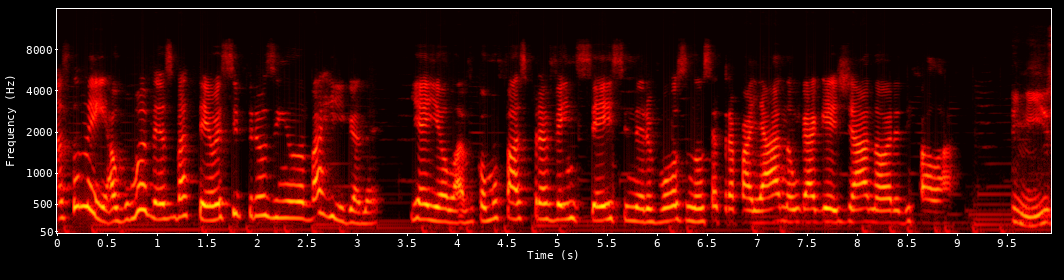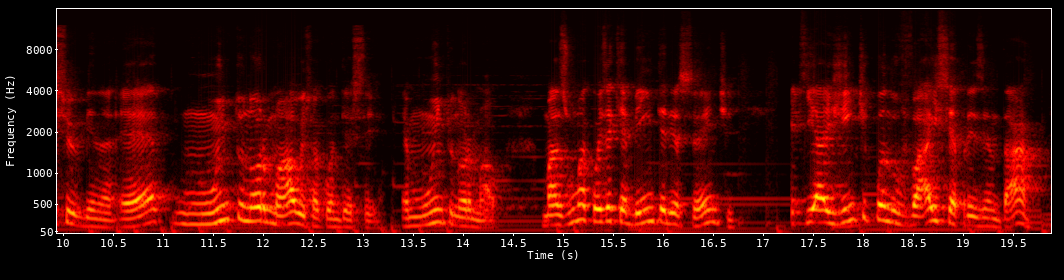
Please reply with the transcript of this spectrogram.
mas também alguma vez bateu esse friozinho na barriga, né? E aí, Olavo, como faz para vencer esse nervoso, não se atrapalhar, não gaguejar na hora de falar? Início, Bina, é muito normal isso acontecer. É muito normal. Mas uma coisa que é bem interessante é que a gente, quando vai se apresentar,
